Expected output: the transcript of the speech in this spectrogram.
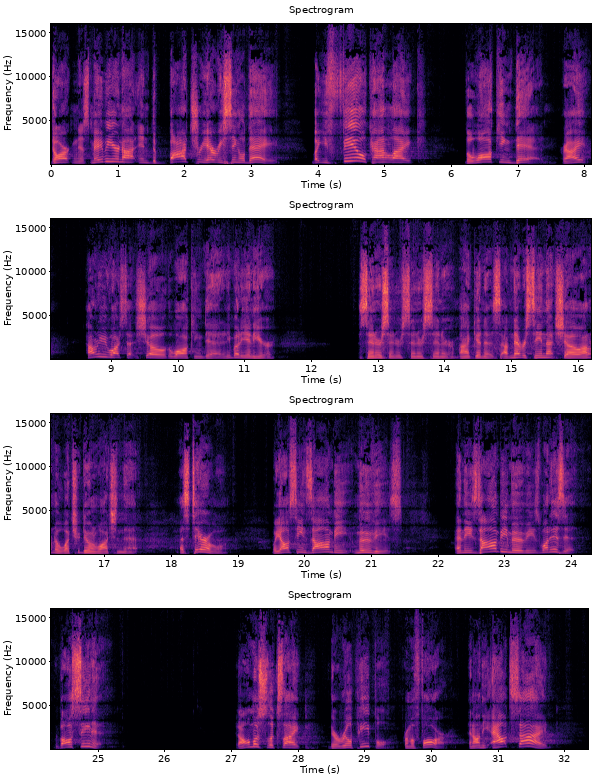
darkness. Maybe you're not in debauchery every single day, but you feel kind of like the walking dead, right? How many of you watched that show, The Walking Dead? Anybody in here? Sinner, sinner, sinner, sinner. My goodness, I've never seen that show. I don't know what you're doing watching that. That's terrible. Well, y'all seen zombie movies. And these zombie movies, what is it? We've all seen it. It almost looks like they're real people from afar. And on the outside,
